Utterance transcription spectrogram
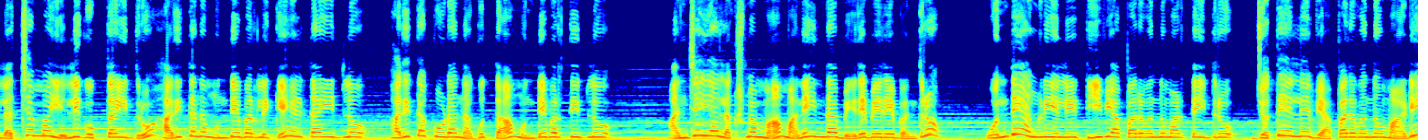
ಲಚ್ಚಮ್ಮ ಎಲ್ಲಿಗೋಗ್ತಾ ಇದ್ರು ಹರಿತನ ಮುಂದೆ ಬರ್ಲಿಕ್ಕೆ ಹೇಳ್ತಾ ಇದ್ಲು. ಹರಿತ ಕೂಡ ನಗುತ್ತಾ ಮುಂದೆ ಬರ್ತಿದ್ಲು. ಅಂಜಯ್ಯ, ಲಕ್ಷ್ಮಮ್ಮ ಮನೆಯಿಂದ ಬೇರೆ ಬೇರೆ ಬಂದ್ರು. ಒಂದೇ ಅಂಗಡಿಯಲ್ಲಿ ಟೀ ವ್ಯಾಪಾರವನ್ನು ಮಾಡ್ತಾ ಇದ್ರು. ಜೊತೆಯಲ್ಲೇ ವ್ಯಾಪಾರವನ್ನು ಮಾಡಿ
